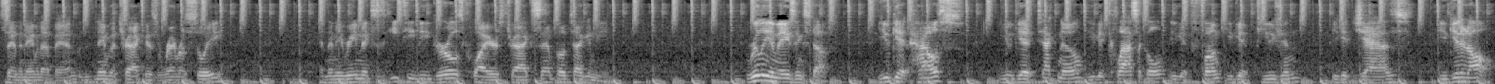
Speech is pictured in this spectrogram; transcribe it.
say the name of that band, but the name of the track is Rerasui. And then he remixes ETV Girls Choir's track Sampo Tagamin. Really amazing stuff. You get house, you get techno, you get classical, you get funk, you get fusion, you get jazz, you get it all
